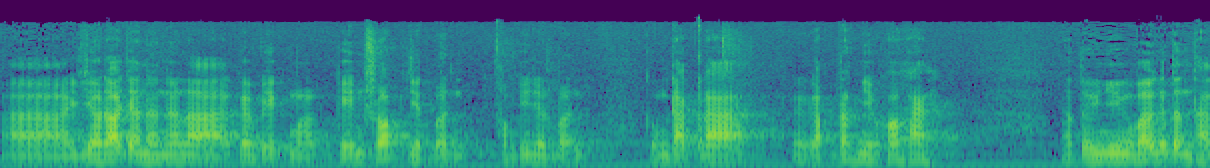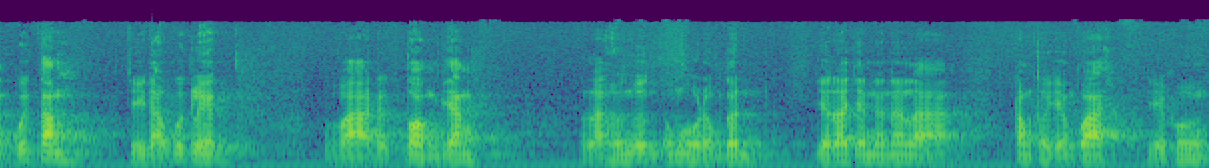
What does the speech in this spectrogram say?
À, do đó cho nên là cái việc mà kiểm soát dịch bệnh phòng chống dịch bệnh cũng đặt ra gặp rất nhiều khó khăn. À, tuy nhiên với cái tinh thần quyết tâm chỉ đạo quyết liệt và được toàn dân là hướng ứng ủng hộ đồng tin do đó cho nên là trong thời gian qua địa phương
